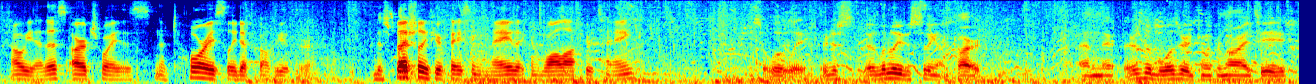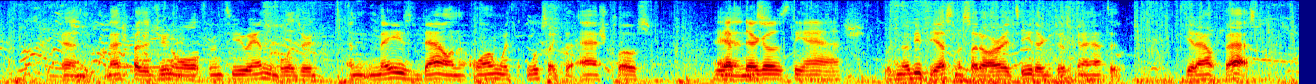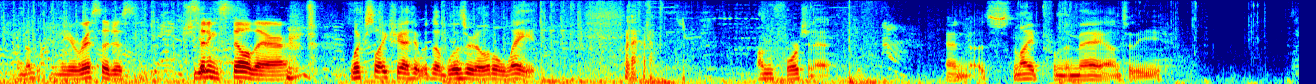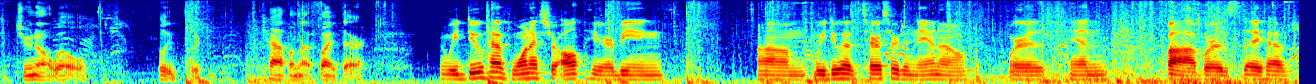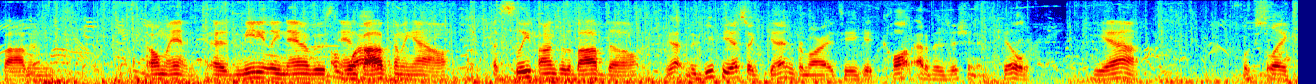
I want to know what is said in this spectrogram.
Oh yeah, this archway is notoriously difficult to get through. Despite- Especially if you're facing Mei that can wall off your tank. Absolutely, they're just they're literally just sitting on cart, and there, there's the Blizzard coming from RIT, and matched by the Juno ult from MTU and the Blizzard, and Mei's down along with looks like the Ash close. Yep, there goes the Ash. With no DPS on the side of RIT, they're just gonna have to get out fast. Another, And the Orisa just sitting still there. looks like she got hit with a blizzard a little late. Unfortunate. And a snipe from the Mei onto the Juno will really put a cap on that fight there. We do have one extra ult here being, um, we do have Terra Surge and Nano, whereas, and Bob, whereas they have Bob and, oh man, immediately Nano Boost Oh, and wow. Bob coming out. Asleep onto the Bob though. Yeah, the DPS again from RIT get caught out of position and killed. Yeah, Looks like,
